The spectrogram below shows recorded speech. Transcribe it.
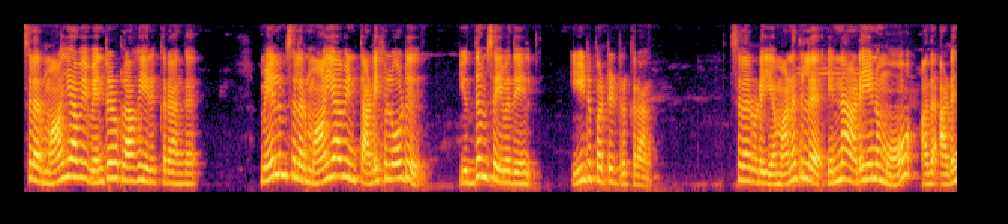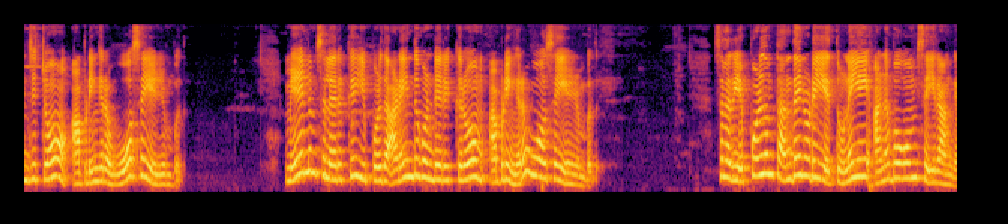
சிலர் மாயாவை வென்றவர்களாக இருக்கிறாங்க. மேலும் சிலர் மாயாவின் தடைகளோடு யுத்தம் செய்வதில் ஈடுபட்டுருக்கிறாங்க சிலருடைய மனதில் என்ன அடையணுமோ அதை அடைஞ்சிட்டோம் அப்படிங்கிற ஓசை எழும்புது. மேலும் சிலருக்கு இப்பொழுது அடைந்து கொண்டிருக்கிறோம் அப்படிங்கிற ஓசை எழும்புது. சிலர் எப்பொழுதும் தந்தையினுடைய துணையை அனுபவம் செய்கிறாங்க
